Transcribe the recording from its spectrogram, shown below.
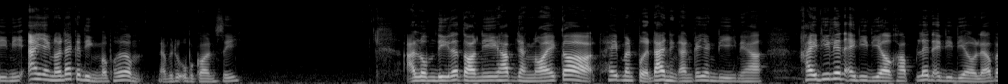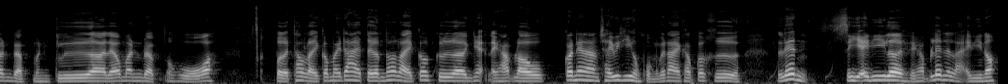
ดีนี้ไอะอย่างน้อยได้กระดิ่งมาเพิ่มเดี๋ยวไปดูอุปกรณ์ซิ อารมณ์ดีแล้วตอนนี้ครับอย่างน้อยก็ให้มันเปิดได้หนึ่งอันก็ยังดีนะครับใครที่เล่นไอดีเดียวครับเล่นไอดีเดียวแล้วมันแบบมันเกลือแล้วมันแบบโอ้โห เปิดเท่าไหร่ก็ไม่ได้เติมเท่าไหร่ก็เกลือเงี้ยนะครับเราก็แนะนำใช้วิธีของผมก็ได้ครับก็คือเล่น 4ID เลยนะครับเล่นหลายๆ ID เนาะ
